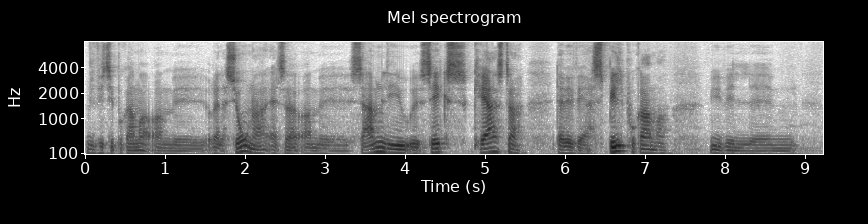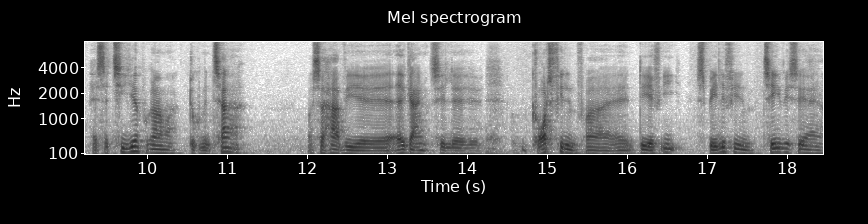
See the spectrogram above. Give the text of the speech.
vi vil se programmer om øh, relationer, altså om øh, samliv, øh, sex, kærester. Der vil være spilprogrammer. Vi vil øh, have satireprogrammer, dokumentar. Og så har vi øh, adgang til øh, kortfilm fra øh, DFI, spillefilm, tv-serier,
